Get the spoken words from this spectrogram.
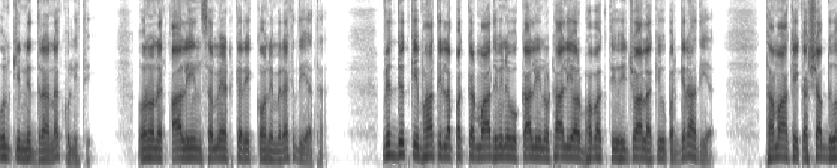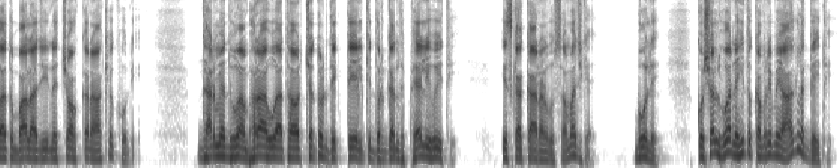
उनकी निद्रा न खुली थी। उन्होंने कालीन समेट कर एक कोने में रख दिया था। विद्युत की भांति लपक कर माधवी ने वो कालीन उठा लिया और भभकती हुई ज्वाला के ऊपर गिरा दिया। धमाके का शब्द हुआ तो बालाजी ने चौंक कर आँखें खोली। घर में धुआँ भरा हुआ था और चतुर्दिक तेल की दुर्गंध फैली हुई थी। इसका कारण वो समझ गए। बोले, कुशल हुआ नहीं तो कमरे में आग लग गई थी।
